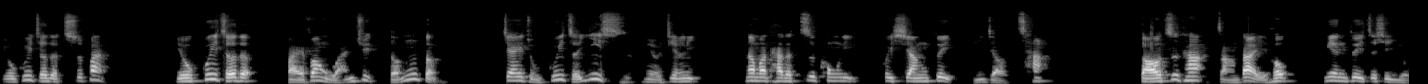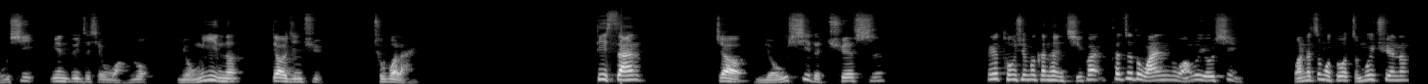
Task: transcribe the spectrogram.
有规则的吃饭。有规则的摆放玩具等等，这样一种规则意识没有建立，那么他的自控力会相对比较差，导致他长大以后面对这些游戏、面对这些网络，容易呢掉进去出不来。第三叫游戏的缺失，因为同学们可能很奇怪，他这都玩网络游戏玩了这么多，怎么会缺呢？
